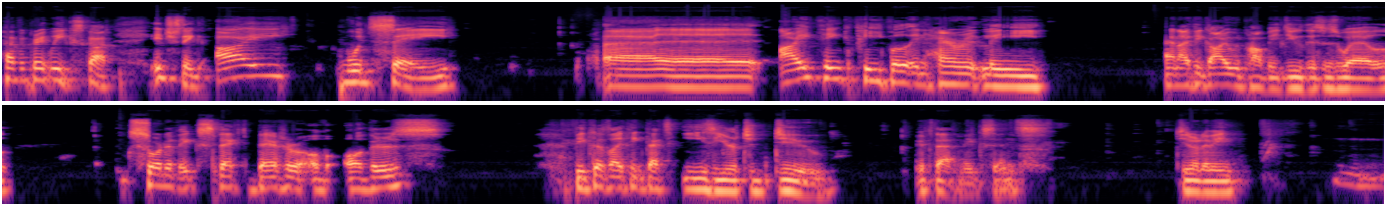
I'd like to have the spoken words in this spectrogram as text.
Have a great week, Scott. Interesting. I would say, uh, I think people inherently and I think I would probably do this as well, sort of expect better of others because I think that's easier to do, if that makes sense. Do you know what I mean? Hmm.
